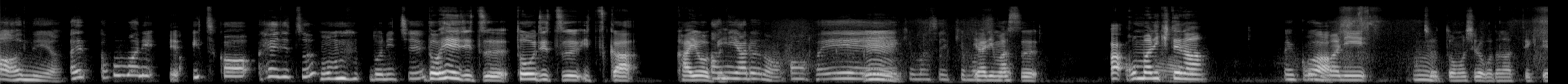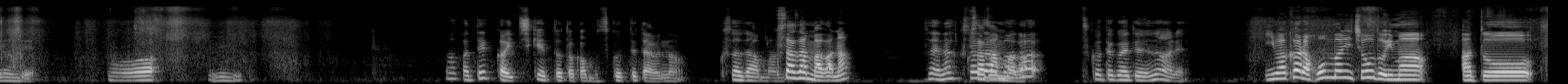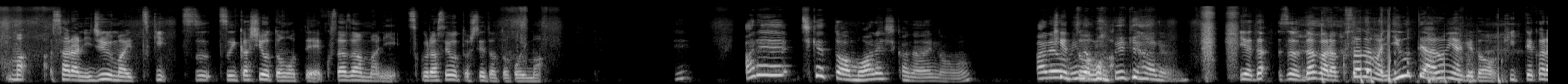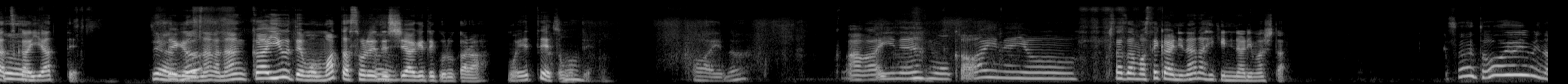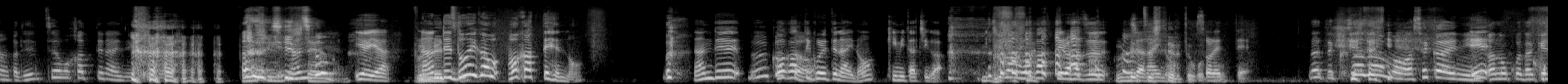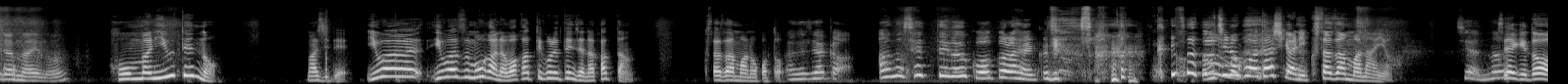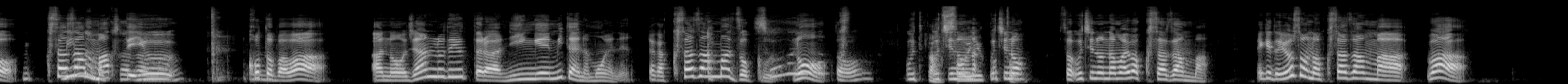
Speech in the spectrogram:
ああんねや。えほんまにえいつか平日？ほん土日？土平日当日5日火曜あに日やるの。あへえ、うん。行きます行きます。やります。あほんまに来てな。ほん行くわ。まにうん。ちょっと面白いことになってきてるんで、おうん、なんかでっかいチケットとかも作ってたよな。草だんまの。草ざんまがな。そうやな。草草だんまが。だんまが作ってくれてるなあれ。今からほんまにちょうど今あと、ま、さらに10枚つきつ追加しようと思って草ざんまに作らせようとしてたとこ今。あれチケットはもうあれしかないの？あれをみんな持ってきはるん？いやだそうだから草ざんまに言うてあるんやけど切ってから使いやって、じゃだけどな。なんか何回言うてもまたそれで仕上げてくるから、もうええてと思って。かわいいな。可愛いね。もう可愛いねよ草ざま世界に7匹になりましたそれどういう意味なんか全然分かってないね いやいやなんでどいが分かってへんの？なんで分かってくれてないの？君たちが。一番分かってるはずじゃないの？それって。だって草ざまは世界にえ？あの子だけじゃないの？ほんまに言うてんの？マジで。言わ言わずもがな分かってくれてんじゃなかったん？草ざまのこと。私なんかあの設定がよく分からへんくてさ うちの子は確かに草ざんまなんよ。そうやんな。そやけど草ざんまっていう言葉は、あのジャンルで言ったら人間みたいなもんやねん。だから草ざんま族そういううちのういうちのそううちの名前は草ざんま。だけどよその草ざんまは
